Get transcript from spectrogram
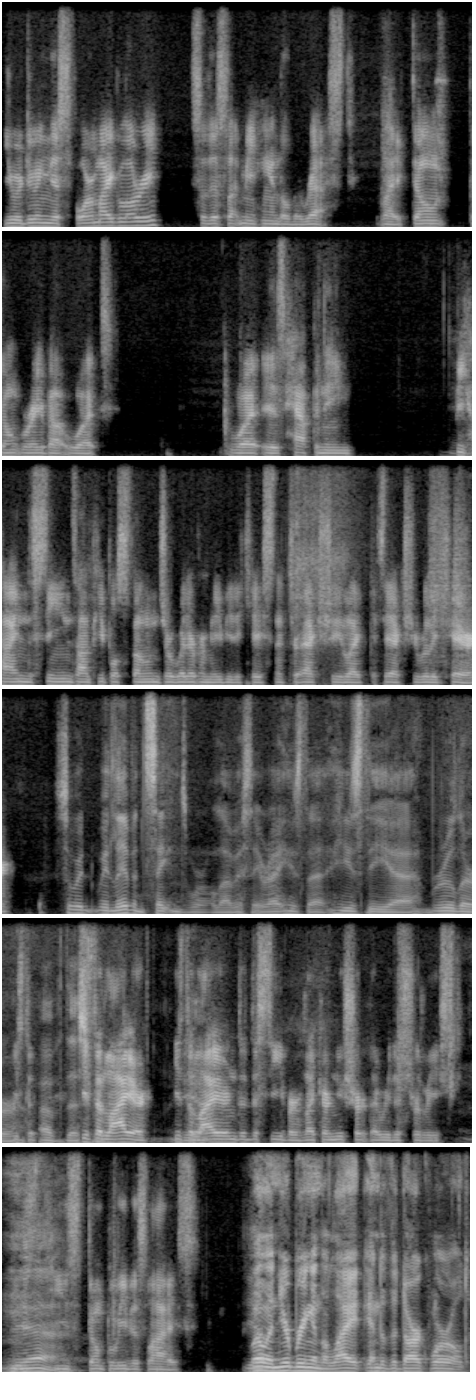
you were doing this for my glory. So just let me handle the rest. Like don't don't worry about what what is happening behind the scenes on people's phones or whatever may be the case. And if they're actually like if they actually really care, so we, we live in Satan's world, obviously, right? He's the he's the uh, ruler the, of this. He's world. the liar. He's yeah. the liar and the deceiver, like our new shirt that we just released. He's, yeah, he's don't believe his lies. Well, and you're bringing the light into the dark world.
